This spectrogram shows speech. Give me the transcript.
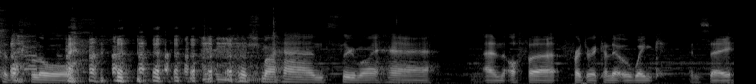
to the floor, push my hands through my hair, and offer Frederick a little wink and say,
